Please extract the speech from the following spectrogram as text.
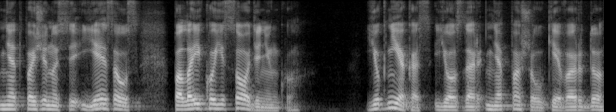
net pažinusi Jėzaus palaiko jį sodininku, juk niekas jos dar nepašaukė vardu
